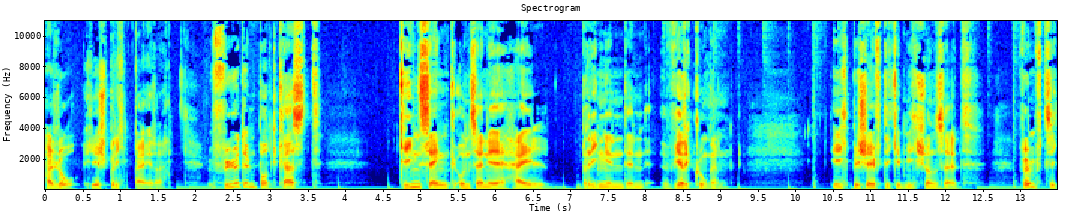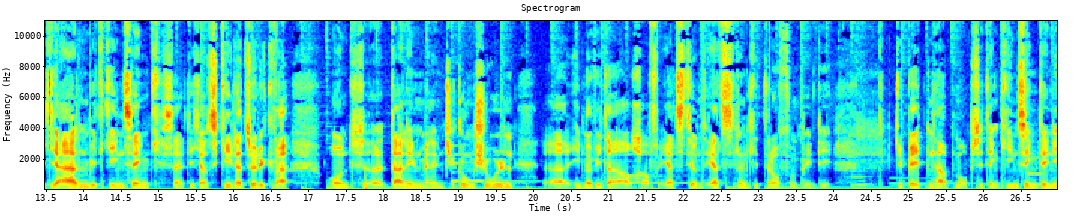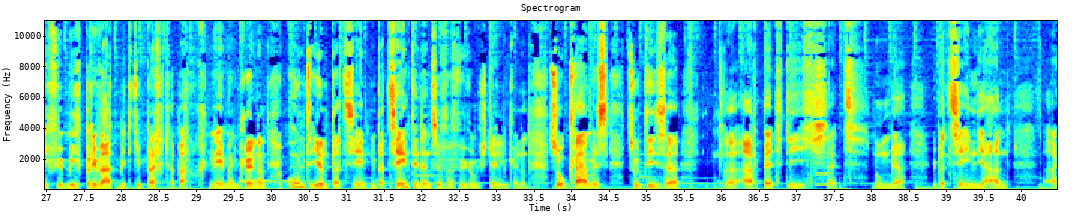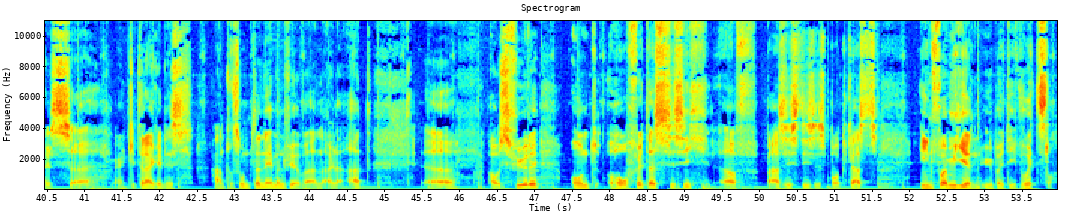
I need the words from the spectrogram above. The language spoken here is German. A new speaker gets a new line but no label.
Hallo, hier spricht Beirer. Für den Podcast Ginseng und seine heilbringenden Wirkungen. Ich beschäftige mich schon seit 50 Jahren mit Ginseng, seit ich aus China zurück war und äh, dann in meinen Qigong-Schulen äh, immer wieder auch auf Ärzte und Ärztinnen getroffen bin, die gebeten haben, ob sie den Ginseng, den ich für mich privat mitgebracht habe, auch nehmen können und ihren Patienten, Patientinnen zur Verfügung stellen können. So kam es zu dieser äh, Arbeit, die ich seit nunmehr über zehn Jahren als äh, eingetragenes Handelsunternehmen für Waren aller Art äh, ausführe und hoffe, dass Sie sich auf Basis dieses Podcasts informieren über die Wurzel.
